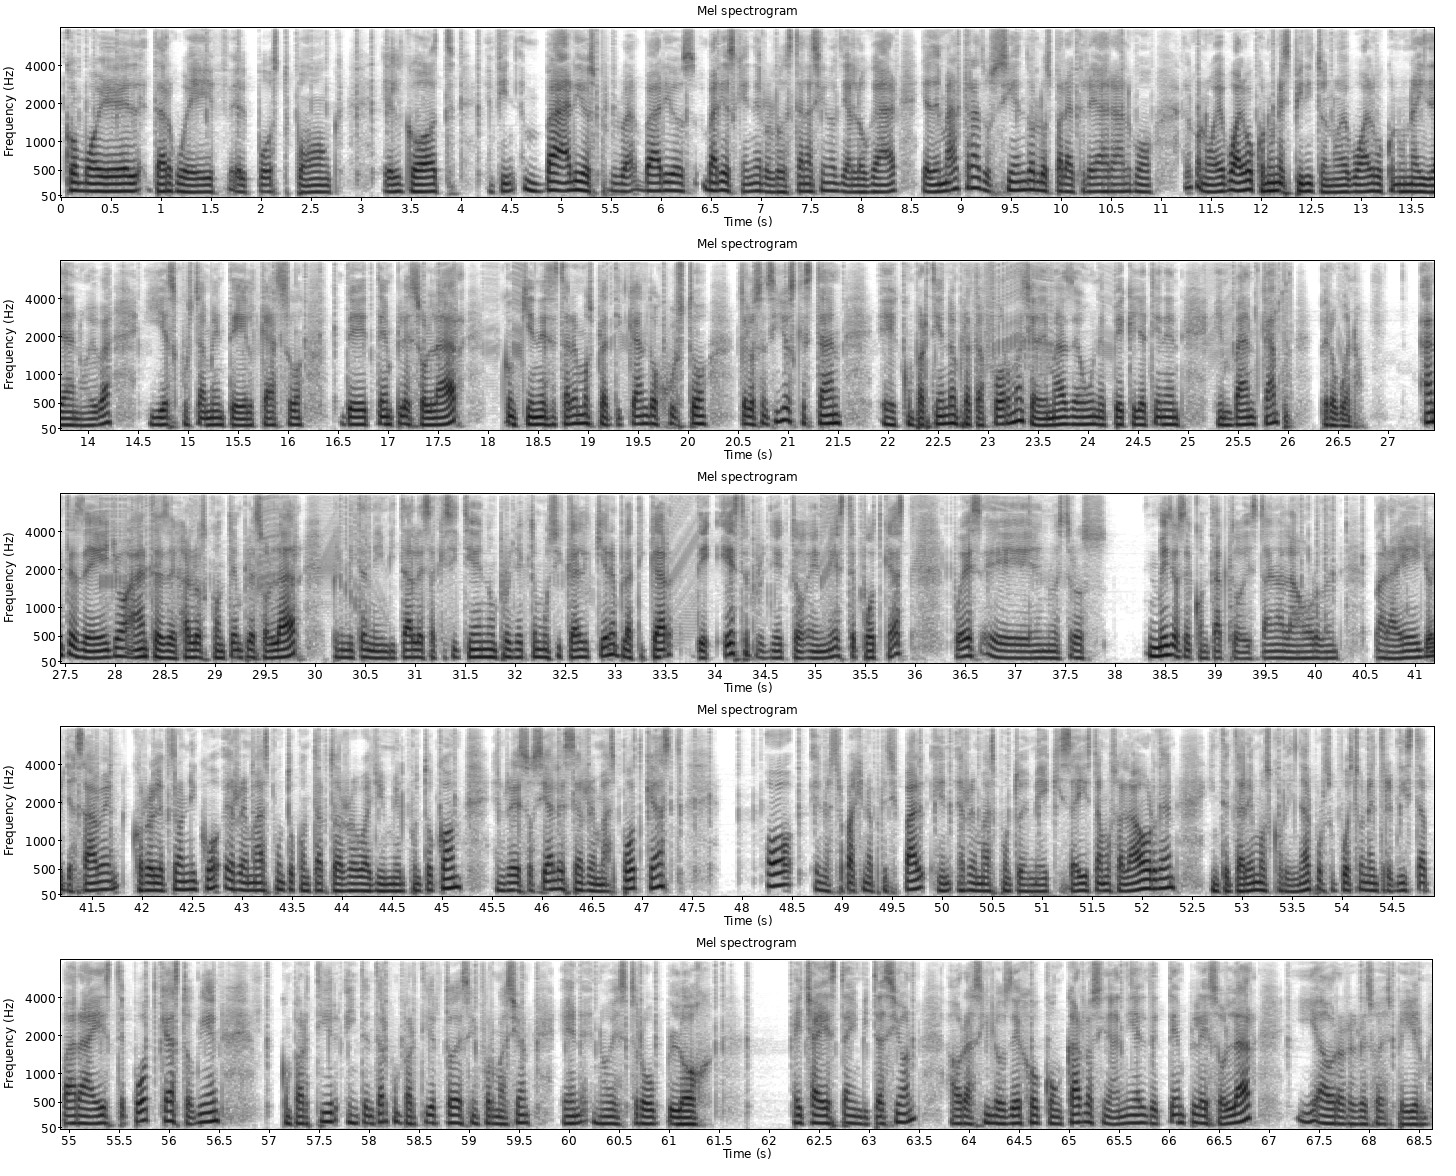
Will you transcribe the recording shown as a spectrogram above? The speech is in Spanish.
como el dark wave, el post-punk, el goth, en fin, varios, varios, varios géneros los están haciendo dialogar y además traduciéndolos para crear algo, algo nuevo, algo con un espíritu nuevo, algo con una idea nueva. Y es justamente el caso de Temple Solar, con quienes estaremos platicando justo de los sencillos que están eh, compartiendo en plataformas y además de un EP que ya tienen en Bandcamp. Pero bueno, antes de ello, antes de dejarlos con Temple Solar, permítanme invitarles a que si tienen un proyecto musical y quieren platicar de este proyecto en este podcast, pues eh, nuestros medios de contacto están a la orden para ello. Ya saben, correo electrónico rmas.contacto.gmail.com, en redes sociales rmaspodcast o en nuestra página principal en rmas.mx. Ahí estamos a la orden. Intentaremos coordinar, por supuesto, una entrevista para este podcast o bien compartir e intentar compartir toda esa información en nuestro blog. Hecha esta invitación, ahora sí los dejo con Carlos y Daniel de Temple Solar y ahora regreso a despedirme.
